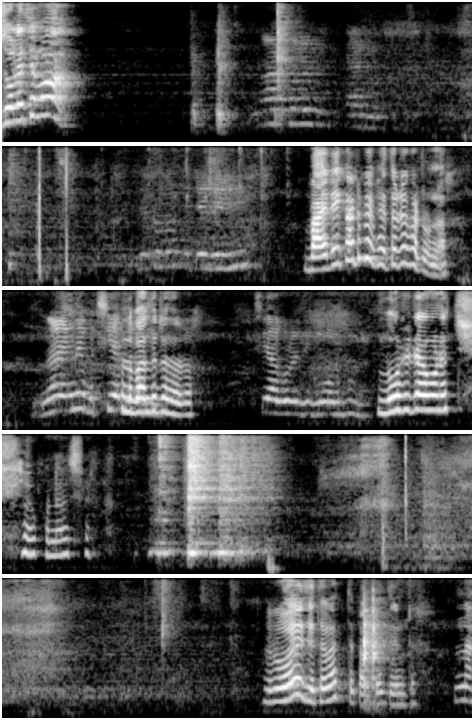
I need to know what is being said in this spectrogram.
জ্বলেছে মা? বাইরে কাটবে ভেতরে কাটো না। তাহলে বালতিটা ধরো। ছিয়া করে দিবি মনে হচ্ছে ওখানে আছে। রয়ে যেতে পারতে কালকে দিনটা। না।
